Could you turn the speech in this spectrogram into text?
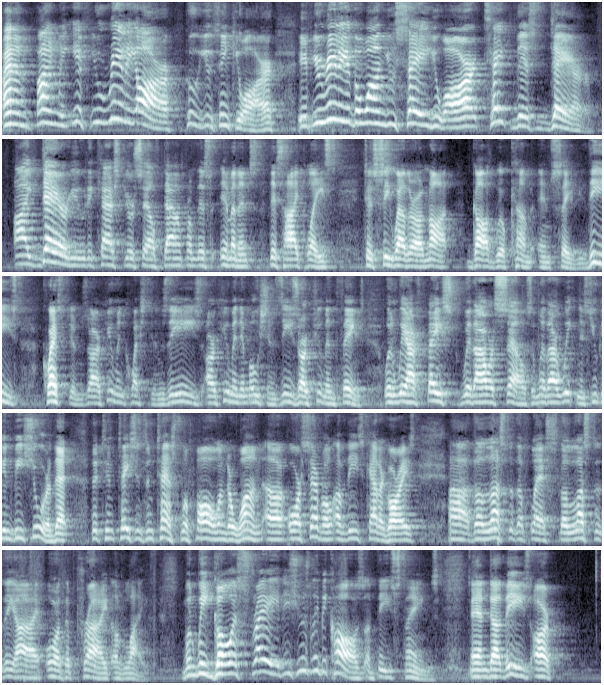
And finally, if you really are who you think you are, if you really are the one you say you are, take this dare I dare you to cast yourself down from this eminence, this high place, to see whether or not God will come and save you. These questions are human questions. These are human emotions. These are human things. When we are faced with ourselves and with our weakness, you can be sure that the temptations and tests will fall under one uh, or several of these categories uh, the lust of the flesh, the lust of the eye, or the pride of life. When we go astray, it is usually because of these things. And uh, these are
